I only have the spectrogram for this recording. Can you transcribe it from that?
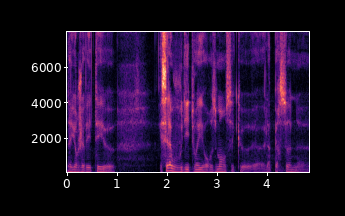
D'ailleurs, j'avais été. et c'est là où vous vous dites, oui, heureusement, c'est que la personne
